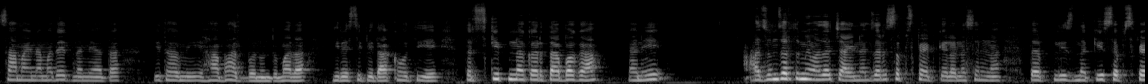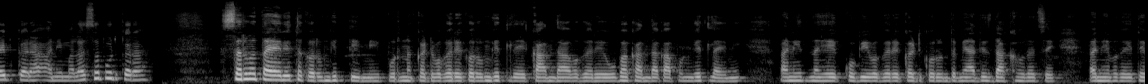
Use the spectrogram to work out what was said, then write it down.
सामानामध्ये आहेत ना मी आता. इथं मी हा भात बनवून तुम्हाला ही रेसिपी दाखवते आहे तर स्किप न करता बघा. आणि अजून जर तुम्ही माझा चॅनल जर सबस्क्राईब केला नसेल ना तर प्लीज नक्की सबस्क्राईब करा आणि मला सपोर्ट करा. सर्व तयारी तर करून घेतली मी. पूर्ण कट वगैरे करून घेतले. कांदा वगैरे उभा कांदा कापून घेतला आहे मी. आणि इथनं हे कोबी वगैरे कट करून तर मी आधीच दाखवलंच आहे. आणि हे बघा इथे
